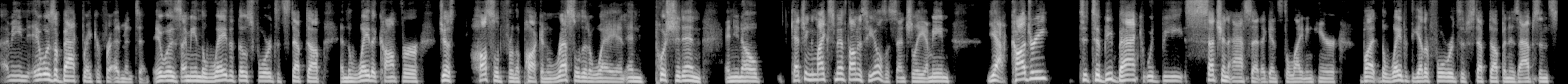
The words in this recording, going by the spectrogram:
I mean, it was a backbreaker for Edmonton. It was, I mean, the way that those forwards had stepped up and the way that Compher just hustled for the puck and wrestled it away and, and pushed it in and, you know, catching Mike Smith on his heels, essentially. I mean, yeah, Kadri to, to be back would be such an asset against the Lightning here. But the way that the other forwards have stepped up in his absence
